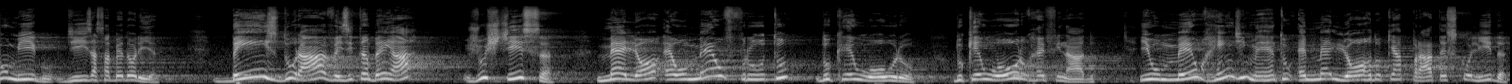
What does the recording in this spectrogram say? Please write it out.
comigo, diz a sabedoria. Bens duráveis e também a justiça. Melhor é o meu fruto do que o ouro, do que o ouro refinado. E o meu rendimento é melhor do que a prata escolhida.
